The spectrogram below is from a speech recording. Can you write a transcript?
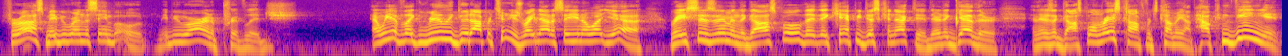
for us, maybe we're in the same boat. Maybe we are in a privilege. And we have like really good opportunities right now to say, you know what, yeah, racism and the gospel, they, they can't be disconnected. They're together. And there's a gospel and race conference coming up. How convenient.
